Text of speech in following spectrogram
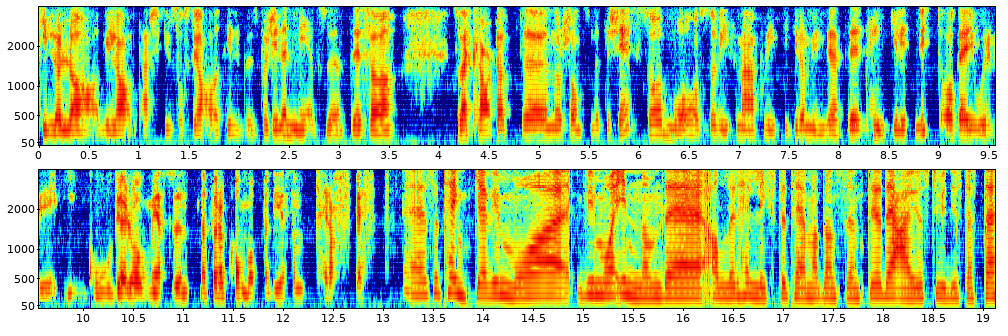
til å lage lavterskel sosiale tilbud for sine medstudenter. Så så det er klart at uh, Når sånt som dette skjer, så må også vi som er politikere og myndigheter tenke litt nytt. og Det gjorde vi i god dialog med studentene for å komme opp med det som traff best. Eh, så tenker jeg vi må, vi må innom det aller helligste temaet blant studenter, og det er jo studiestøtte.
